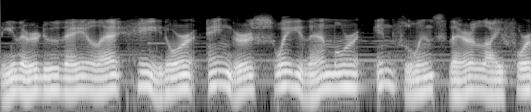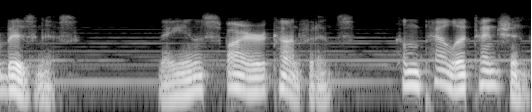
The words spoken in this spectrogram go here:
Neither do they let hate or anger sway them or influence their life or business. They inspire confidence, compel attention,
